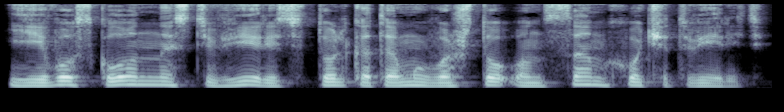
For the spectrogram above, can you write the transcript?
и его склонность верить только тому, во что он сам хочет верить,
